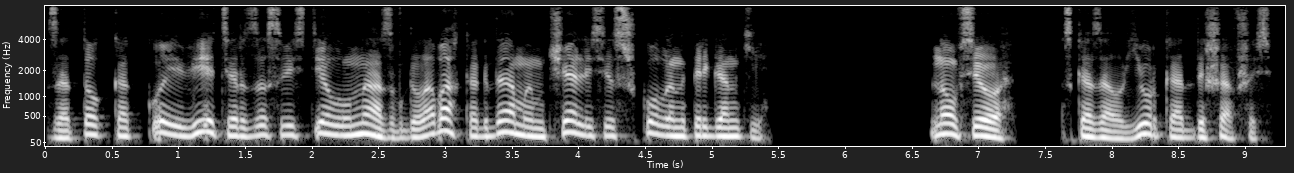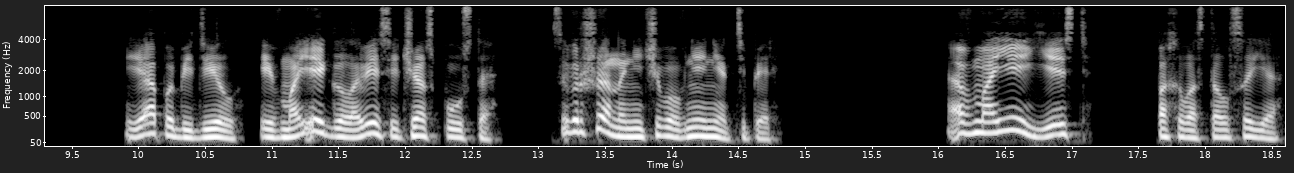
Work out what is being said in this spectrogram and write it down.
Зато какой ветер засвистел у нас в головах, когда мы мчались из школы на перегонки. «Ну все», — сказал Юрка, отдышавшись. «Я победил, и в моей голове сейчас пусто. Совершенно ничего в ней нет теперь». «А в моей есть», — похвастался я.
